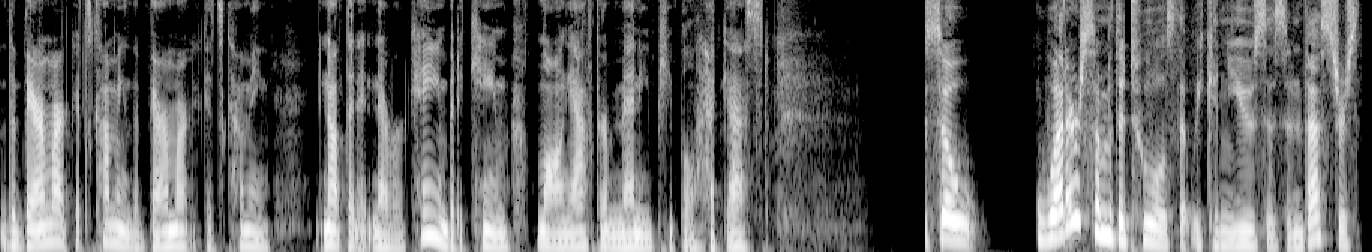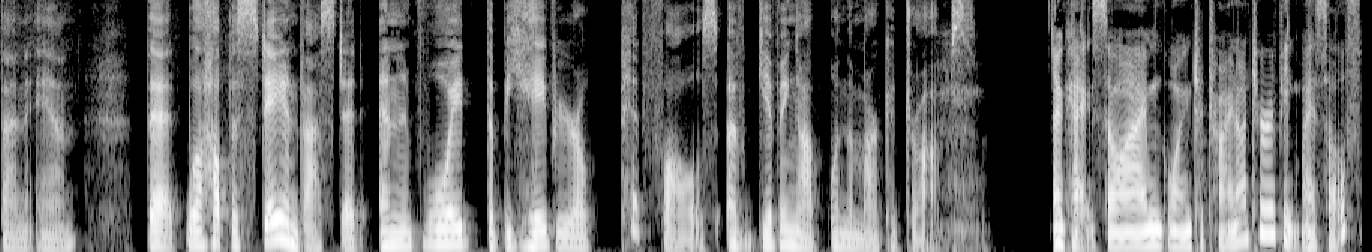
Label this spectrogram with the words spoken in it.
the bear market's coming, the bear market's coming. Not that it never came, but it came long after many people had guessed. So, what are some of the tools that we can use as investors then, An, that will help us stay invested and avoid the behavioral pitfalls of giving up when the market drops? Okay, so I'm going to try not to repeat myself.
